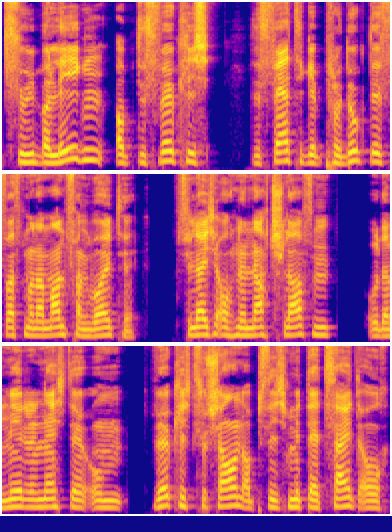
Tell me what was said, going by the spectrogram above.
zu überlegen, ob das wirklich das fertige Produkt ist, was man am Anfang wollte. Vielleicht auch eine Nacht schlafen oder mehrere Nächte, um wirklich zu schauen, ob sich mit der Zeit auch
